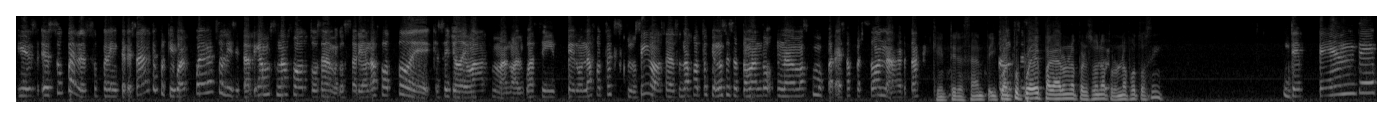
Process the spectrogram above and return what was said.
y es súper, súper interesante porque igual pueden solicitar, digamos, una foto, o sea, me gustaría una foto de, qué sé yo, de Batman o algo así, pero una foto exclusiva, o sea, es una foto que uno se está tomando nada más como para esa persona, ¿verdad? Qué interesante. ¿Y cuánto puede pagar una persona por una foto así? Depende,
